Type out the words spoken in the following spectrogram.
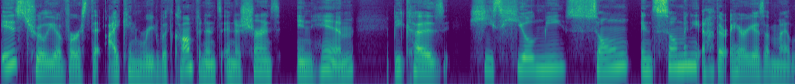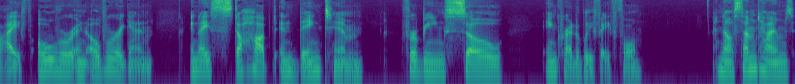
is truly a verse that I can read with confidence and assurance in him because he's healed me so in so many other areas of my life over and over again. And I stopped and thanked him for being so incredibly faithful. Now, sometimes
